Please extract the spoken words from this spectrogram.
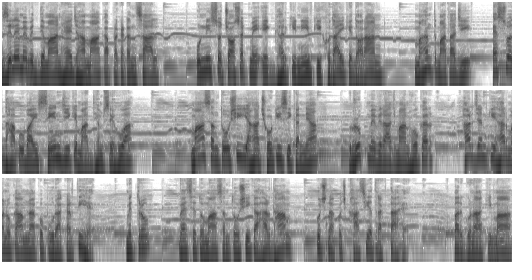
ज़िले में विद्यमान है, जहाँ माँ का प्रकटन साल 1964 में एक घर की नींव की खुदाई के दौरान महंत माताजी एस्व धापुबाई सेन जी के माध्यम से हुआ। माँ संतोषी यहाँ छोटी सी कन्या रूप में विराजमान होकर हर जन की हर मनोकामना को पूरा करती है। मित्रों, वैसे तो माँ संतोषी का हर धाम कुछ ना कुछ खासियत रखता है। पर गुना की माँ,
